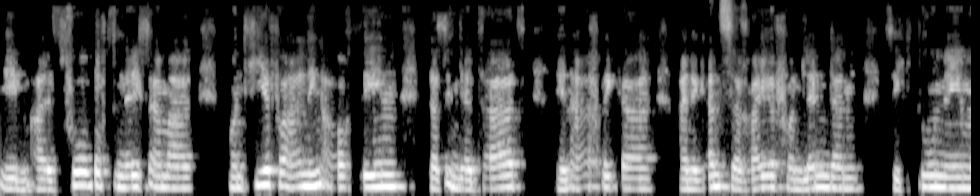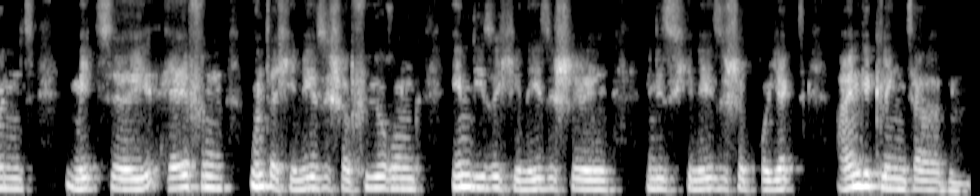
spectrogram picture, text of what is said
eben als Vorwurf zunächst einmal und hier vor allen Dingen auch sehen, dass in der Tat in Afrika eine ganze Reihe von Ländern sich zunehmend mit äh, Häfen unter chinesischer Führung in diese chinesische in dieses chinesische Projekt eingeklingt haben.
